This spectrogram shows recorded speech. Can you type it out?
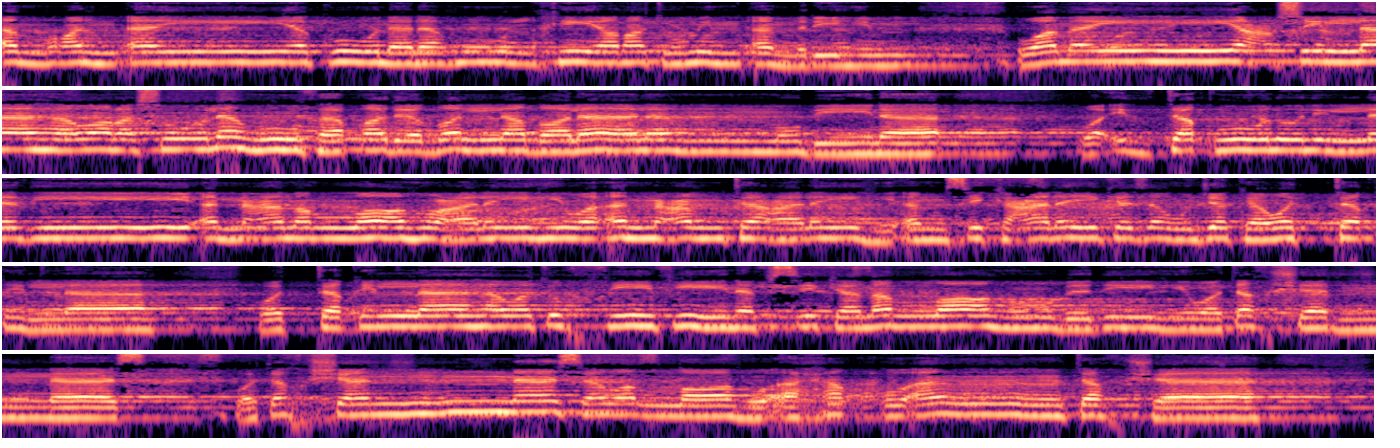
أمرا أن يكون لهم الخيرة من أمرهم. ومن يعص الله ورسوله فقد ضل ضلالا مبينا. وإذ تقول للذي أنعم الله عليه وأنعمت عليه أمسك عليك زوجك واتق الله. واتق الله وتخفي في نفسك ما الله مبديه وتخشى الناس وتخشى الناس والله أحق أن تخشاه.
